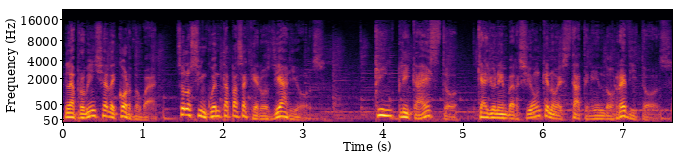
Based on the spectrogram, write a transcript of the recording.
en la provincia de Córdoba, solo 50 pasajeros diarios. ¿Qué implica esto? Que hay una inversión que no está teniendo réditos.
